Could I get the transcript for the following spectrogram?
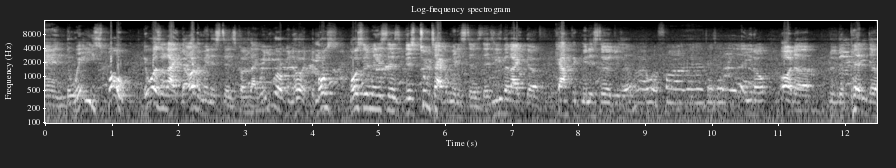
and the way he spoke it wasn't like the other ministers because like when you grow up in the hood the most most of the ministers there's two type of ministers there's either like the catholic minister just like oh father you know or the the, the, the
